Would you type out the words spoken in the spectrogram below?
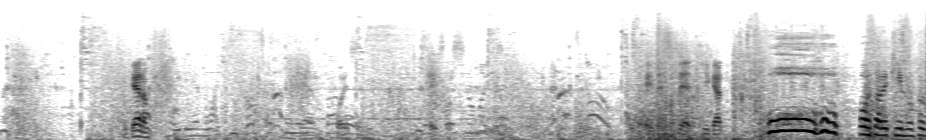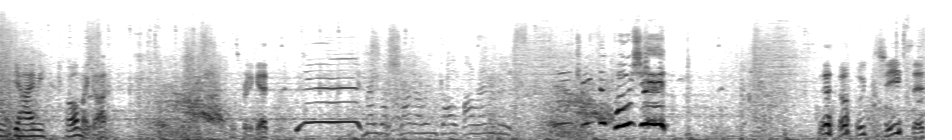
Go get him. May the enlightened protect me in this battle. Poison. Stasis. Poison on my blade. And let's go! Okay, this is it. You got. Oh! Oh, I thought it came from behind me. Oh my god. That's pretty good. May the shadow engulf our enemies. Drink the potion! oh, Jesus.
